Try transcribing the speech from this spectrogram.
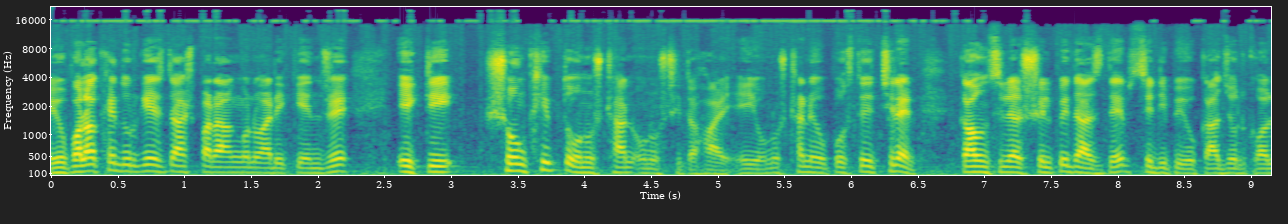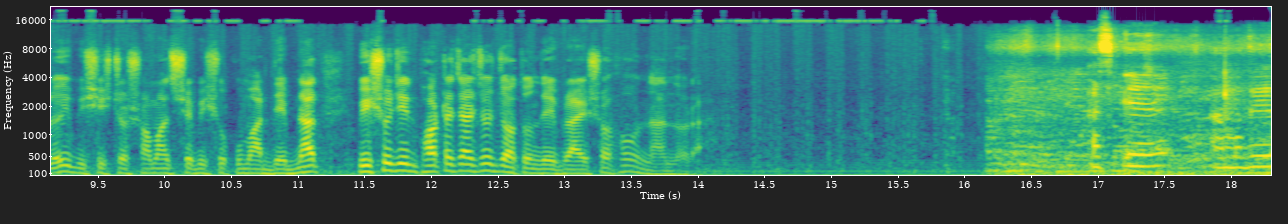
এই উপলক্ষে দুর্গেশ দাসপাড়া অঙ্গনওয়াড়ি কেন্দ্রে একটি সংক্ষিপ্ত অনুষ্ঠান অনুষ্ঠিত হয়। এই অনুষ্ঠানে উপস্থিত ছিলেন কাউন্সিলর শিল্পী দাসদেব সিডিপিও কাজল কলই, বিশিষ্ট সমাজসেবী সুকুমার দেবনাথ, বিশ্বজিৎ ভট্টাচার্য, যতন দেব রায় সহ অন্যান্যরা। আজকে আমাদের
